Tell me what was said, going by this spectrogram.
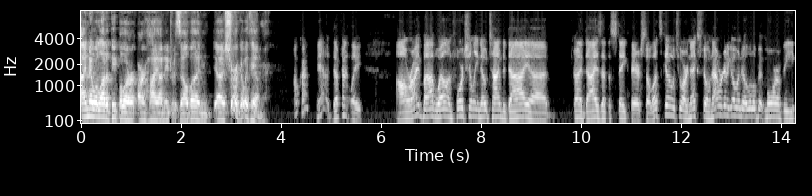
I know a lot of people are are high on Idris Elba, and uh, sure, go with him. Okay. Yeah, definitely. All right, Bob. Well, unfortunately, no time to die. Uh, kind of dies at the stake there. So let's go to our next film. Now we're going to go into a little bit more of the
